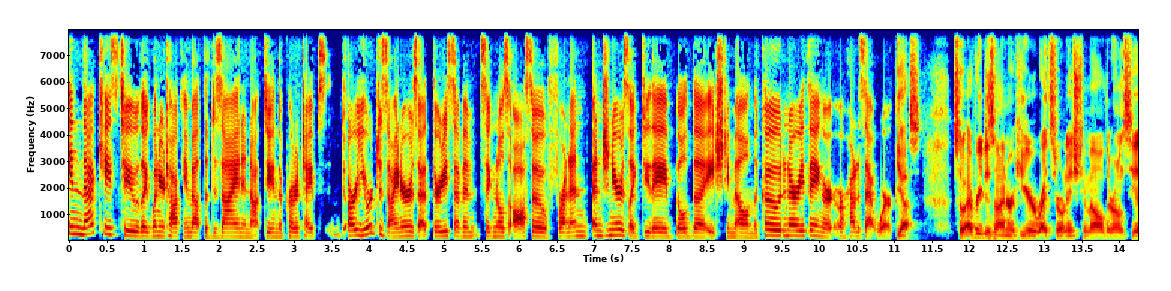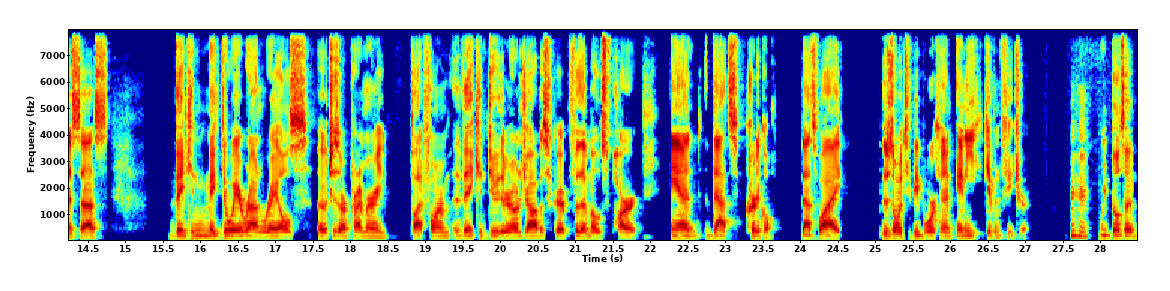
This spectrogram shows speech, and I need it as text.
in that case too like when you're talking about the design and not doing the prototypes are your designers at 37 signals also front end engineers? Like do they build the html and the code and everything or, or how does that work? Yes. So every designer here writes their own html their own css they can make their way around rails which is our primary platform. They can do their own javascript for the most part and that's critical. That's why there's only two people working on any given feature Mm-hmm. We built a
